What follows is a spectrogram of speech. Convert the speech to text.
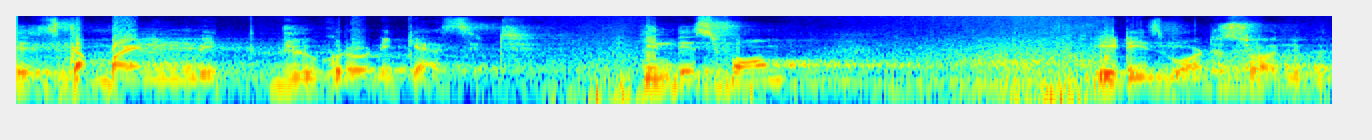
is combining with glucuronic acid. In this form, it is water soluble.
